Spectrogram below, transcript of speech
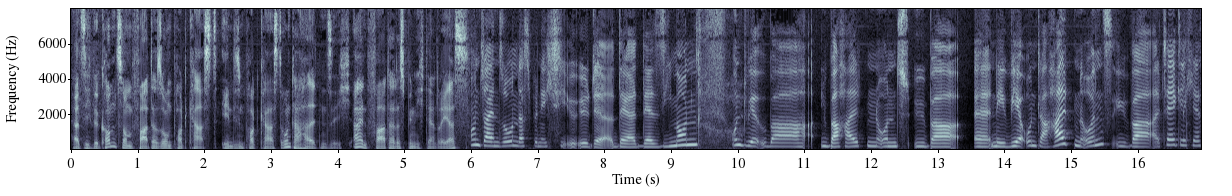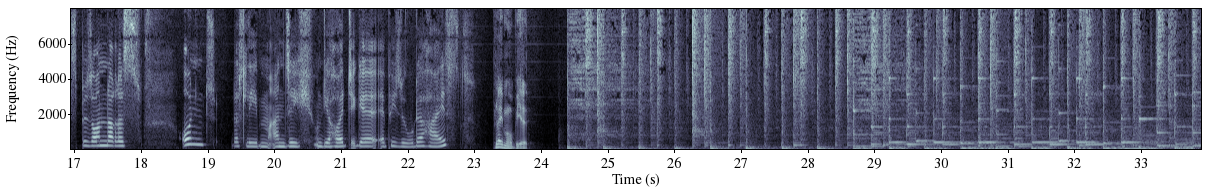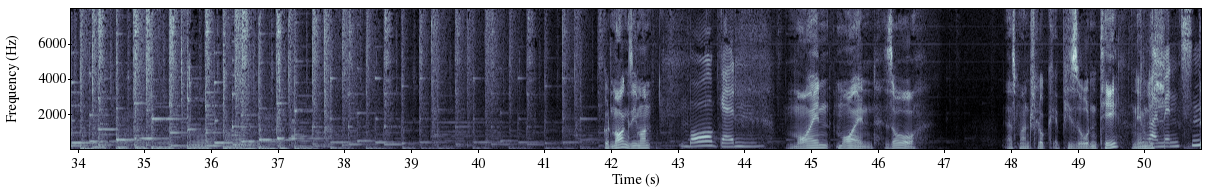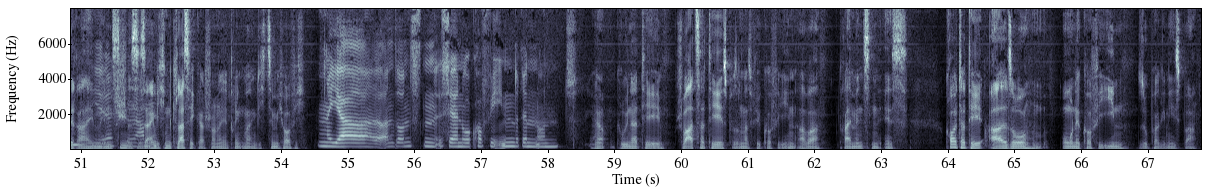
Herzlich willkommen zum Vater-Sohn-Podcast. In diesem Podcast unterhalten sich ein Vater, das bin ich, der Andreas. Und sein Sohn, das bin ich, der, der, der Simon. Und wir über, überhalten uns über, äh, nee, wir unterhalten uns über Alltägliches, Besonderes und das Leben an sich. Und die heutige Episode heißt Playmobil. Guten Morgen, Simon. Morgen. Moin, moin. So. Erstmal einen Schluck Episodentee, nämlich Drei Minzen. Drei Minzen. Das ist eigentlich ein Klassiker schon, ne? den trinken wir eigentlich ziemlich häufig. Naja, ansonsten ist ja nur Koffein drin und Ja, grüner Tee, schwarzer Tee ist besonders viel Koffein, aber drei Minzen ist Kräutertee, also ohne Koffein, super genießbar.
